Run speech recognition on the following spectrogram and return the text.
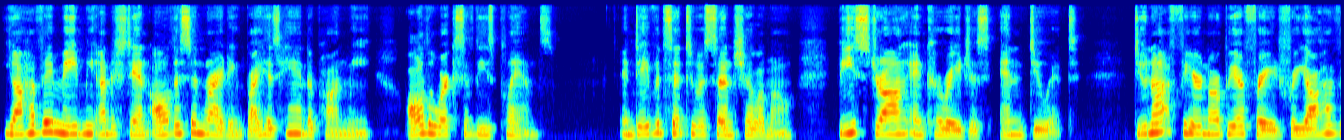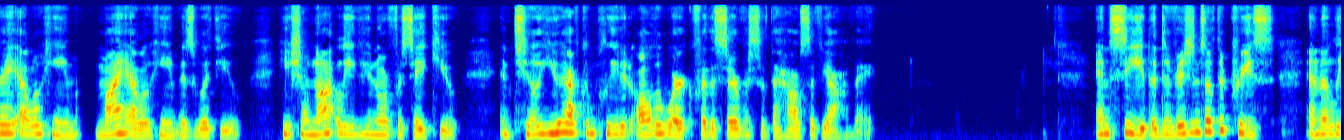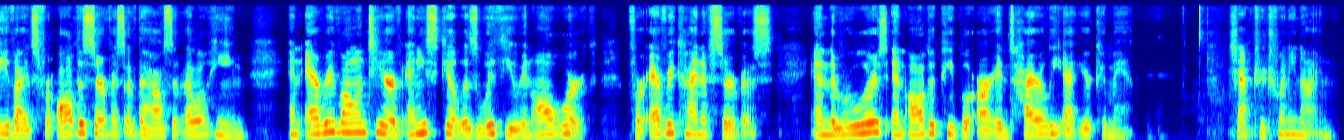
Yahweh made me understand all this in writing by his hand upon me, all the works of these plans. And David said to his son Shelomo, Be strong and courageous, and do it. Do not fear nor be afraid, for Yahweh Elohim, my Elohim, is with you. He shall not leave you nor forsake you until you have completed all the work for the service of the house of Yahweh. And see, the divisions of the priests and the Levites for all the service of the house of Elohim, and every volunteer of any skill is with you in all work, for every kind of service. And the rulers and all the people are entirely at your command. Chapter 29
